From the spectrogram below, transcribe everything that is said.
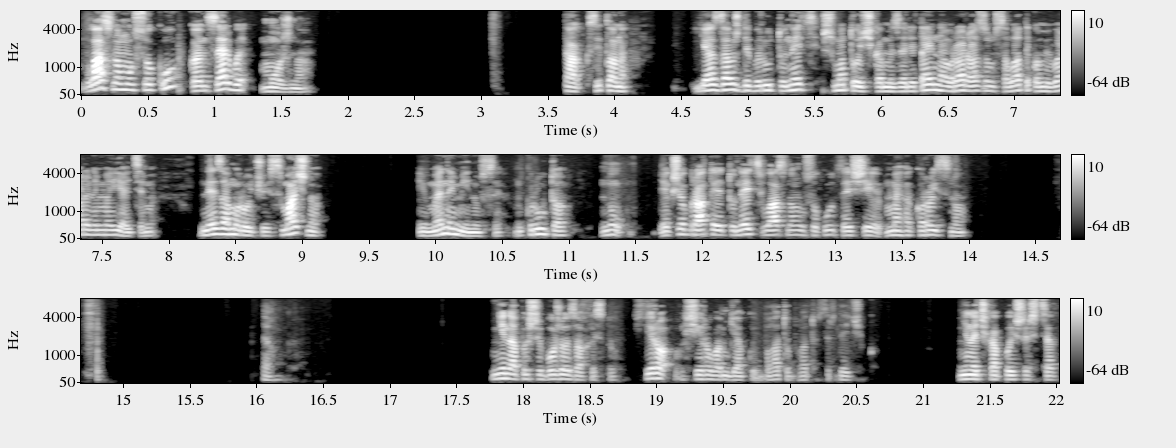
Власному соку консерви можна. Так, Світлана, я завжди беру тунець шматочками, залітай на ура разом з салатиком і вареними яйцями. Не заморочуй, смачно. І в мене мінуси. Ну, круто. Ну, якщо брати тунець власному соку, це ще мега корисно. Так. Ніна пише Божого захисту. Щиро, щиро вам дякую. Багато-багато сердечок. Ніночка пишеш, ця,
